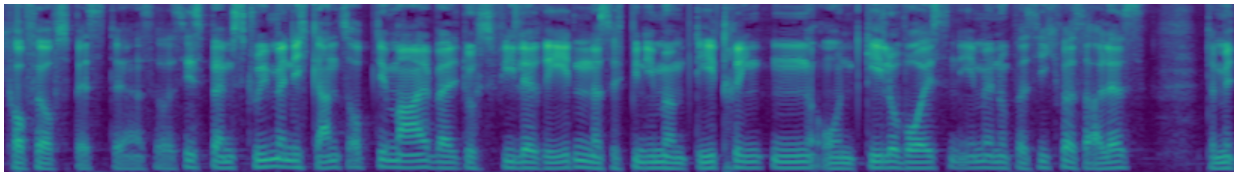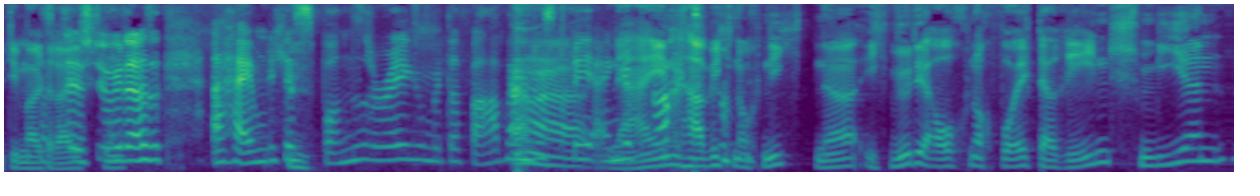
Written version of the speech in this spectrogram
ich hoffe aufs Beste. Also es ist beim Streamen nicht ganz optimal, weil durchs viele Reden, also ich bin immer am Tee trinken und Gelo Voice nehmen und was ich was alles, damit die mal Hast drei du schon wieder ein heimliches Sponsoring mit der Pharmaindustrie ah, eingebracht? Nein, habe ich noch nicht. Ne? Ich würde auch noch Voltaren schmieren.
